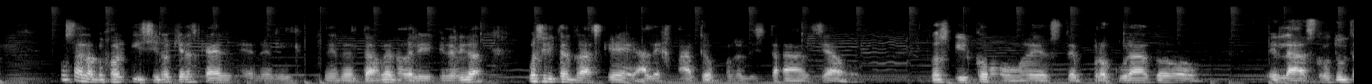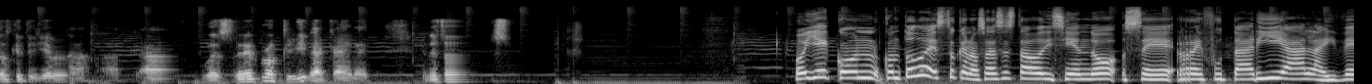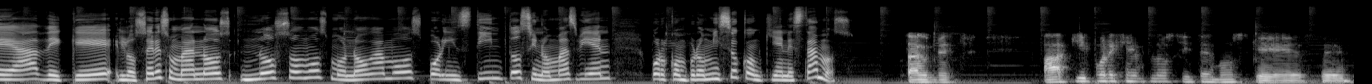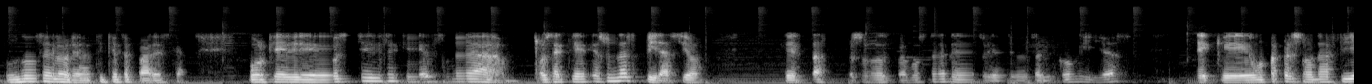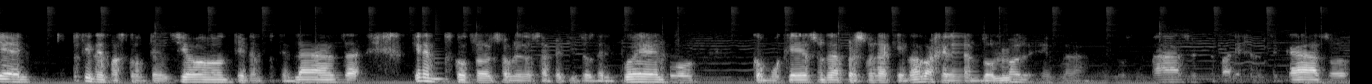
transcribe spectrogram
pues a lo mejor, y si no quieres caer en el, en el terreno de la infidelidad, pues sí tendrás que alejarte o poner distancia o no ir como este, procurando las conductas que te lleven a, pues ser proclive a caer en, en Oye, con, con, todo esto que nos has estado diciendo, ¿se refutaría la idea de que los seres humanos no somos monógamos por instinto, sino más bien por compromiso con quien estamos? Totalmente. Aquí, por ejemplo, sí tenemos que, este, pues no sé, Lorena, a ti qué te parezca, porque pues dice que es una, o sea, que es una aspiración que personas podemos tener, estoy también comillas, de que una persona fiel pues, tiene más contención, tiene más templanza, tiene más control sobre los apetitos del cuerpo, como que es una persona que no va a generar dolor en, los demás, en la pareja en este caso,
